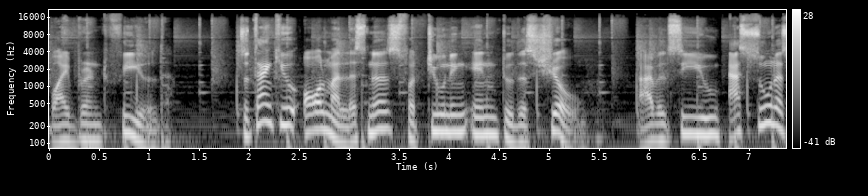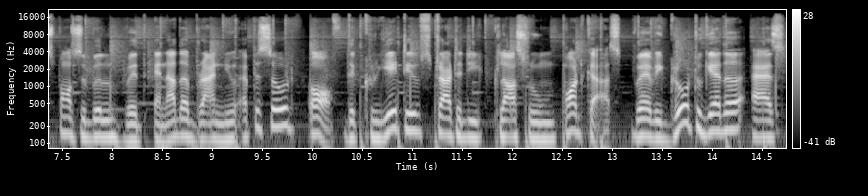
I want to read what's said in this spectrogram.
vibrant field. So, thank you, all my listeners, for tuning in to this show. I will see you as soon as possible with another brand new episode of the Creative Strategy Classroom podcast, where we grow together as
